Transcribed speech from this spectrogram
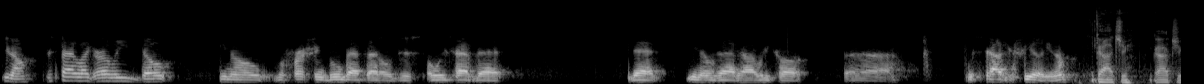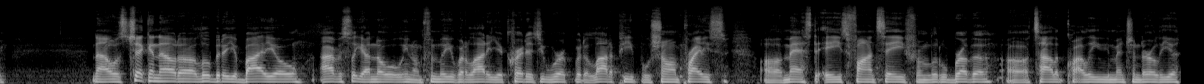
You know, just that like early dope. You know, refreshing boom bap that'll just always have that. That you know that uh, what do you call it? Uh, nostalgic feel. You know. Got you. Got you. Now I was checking out uh, a little bit of your bio. Obviously, I know you know I'm familiar with a lot of your credits. You work with a lot of people: Sean Price, uh, Masta Ace, Phonte from Little Brother, uh, Talib Kweli we mentioned earlier.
